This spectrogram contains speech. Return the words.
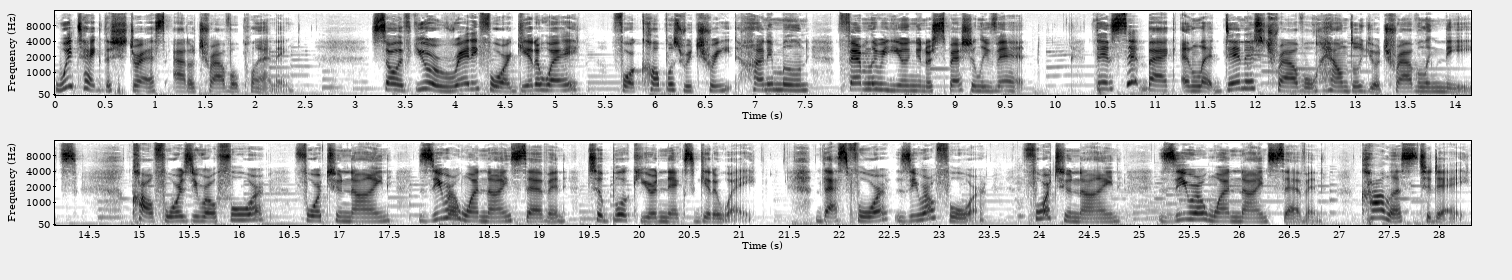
We take the stress out of travel planning. So if you're ready for a getaway, for a couple's retreat, honeymoon, family reunion, or special event, then sit back and let Dennis Travel handle your traveling needs. Call 404 429 0197 to book your next getaway. That's 404 429 0197. Call us today.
